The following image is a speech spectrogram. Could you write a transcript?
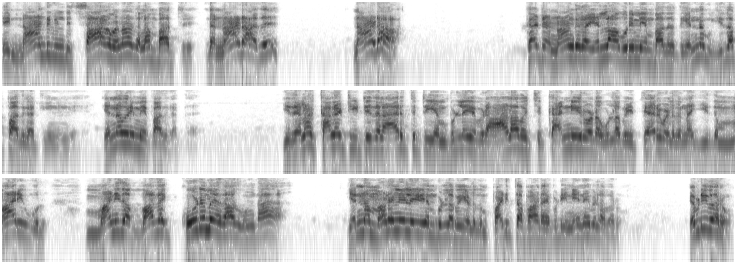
டேய், நாண்டு கிண்டு சாக வேணா அதெல்லாம் பார்த்து. இந்த நாடா அது? நாடா? கேட்டேன் நாங்க தான் எல்லா உரிமையும் பாதுகாத்து என்ன இதை பாதுகாத்தீங்க நீங்க? என்ன உரிமையை பாதுகாத்த? இதெல்லாம் கலட்டிட்டு இதெல்லாம் அறுத்துட்டு என் பிள்ளைய விட அள வச்சு கண்ணீரோட உள்ள போய் தேர்வு எழுதுனா இது மாதிரி ஒரு மனித வதை கொடுமை ஏதாவது உண்டா? என்ன மனநிலையில் என் பிள்ளை போய் எழுதும்? படித்த பாடம் எப்படி நினைவுல வரும்? எப்படி வரும்?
